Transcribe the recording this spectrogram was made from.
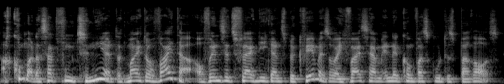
ach guck mal, das hat funktioniert, das mache ich doch weiter. Auch wenn es jetzt vielleicht nicht ganz bequem ist, aber ich weiß ja, am Ende kommt was Gutes bei raus.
